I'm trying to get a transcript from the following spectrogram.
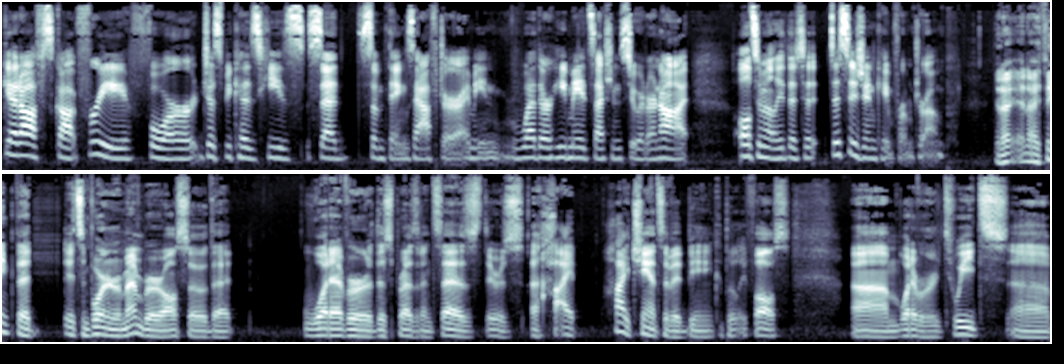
get off scot free for just because he's said some things after. I mean, whether he made Sessions do it or not, ultimately the t- decision came from Trump. And I and I think that it's important to remember also that whatever this president says, there's a high high chance of it being completely false. Um, whatever he tweets, uh,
